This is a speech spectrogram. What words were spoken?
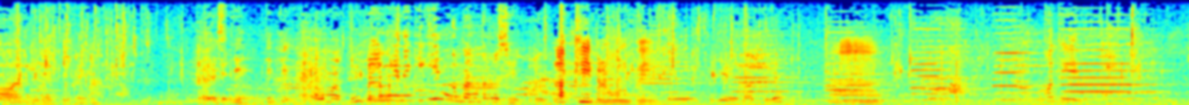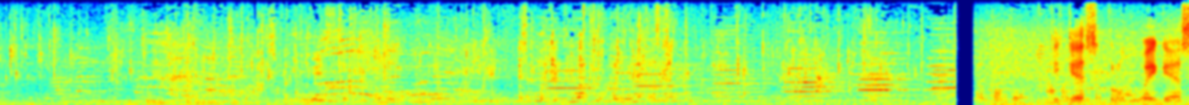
Oh, ini Bu merah. SD. Iki kalau madu Film ini kiki ngembang terus ya. Lagi belum ngono kuwi. Iya madu ya. Heeh. Kok di Bu iki buat. Tergantung guys, kerubuke guys.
